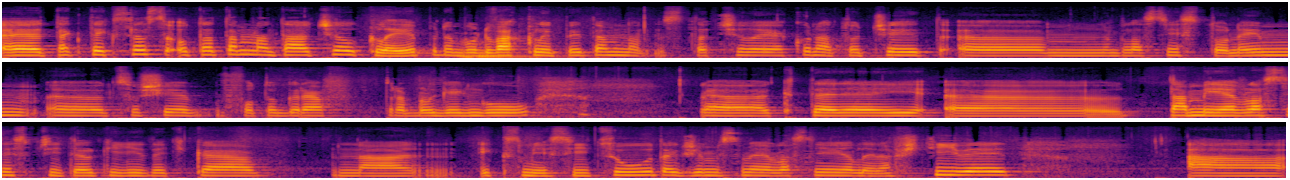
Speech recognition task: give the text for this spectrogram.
Eh, tak Texas, Ota tam natáčel klip, nebo dva klipy tam stačily jako natočit um, vlastně s Tonym, uh, což je fotograf Trouble Gangu. který tam je vlastně s přítelkyní teďka na x měsíců, takže my jsme je vlastně jeli navštívit a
